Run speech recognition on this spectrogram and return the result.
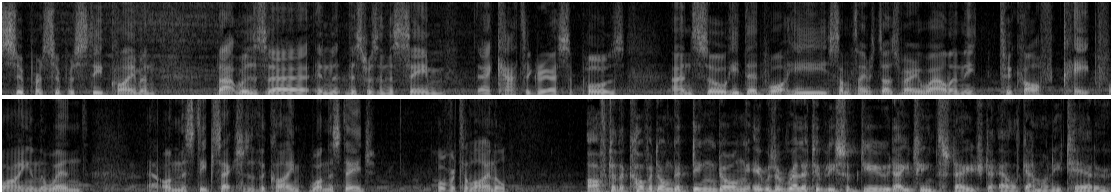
super super steep climb, and that was uh, in the, this was in the same uh, category, I suppose. And so he did what he sometimes does very well, and he took off, cape flying in the wind uh, on the steep sections of the climb, won the stage. Over to Lionel. After the Covadonga Ding Dong, it was a relatively subdued 18th stage to El Gamoniteiru.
